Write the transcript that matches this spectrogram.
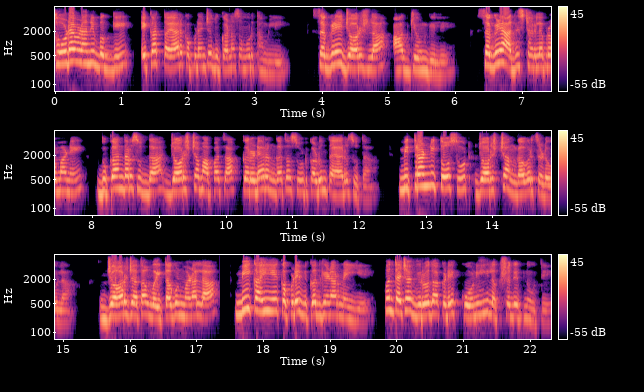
थोड्या वेळाने बग्गी एका तयार कपड्यांच्या दुकानासमोर थांबली. सगळे जॉर्जला आत घेऊन गेले. सगळे आधीच ठरल्याप्रमाणे दुकानदार सुद्धा जॉर्जच्या मापाचा करड्या रंगाचा सूट काढून तयारच होता. मित्रांनी तो सूट जॉर्जच्या अंगावर चढवला. जॉर्ज आता वैतागून म्हणाला मी काही हे कपडे विकत घेणार नाहीये पण त्याच्या विरोधाकडे कोणीही लक्ष देत नव्हते.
